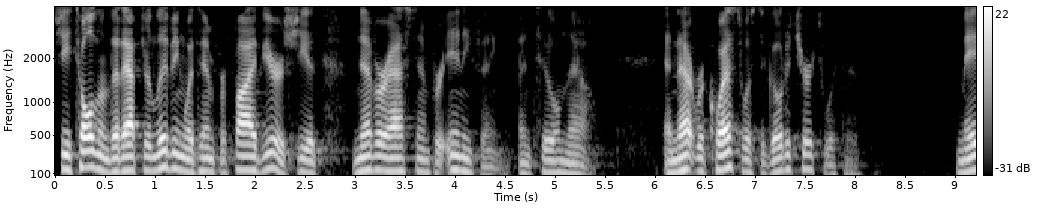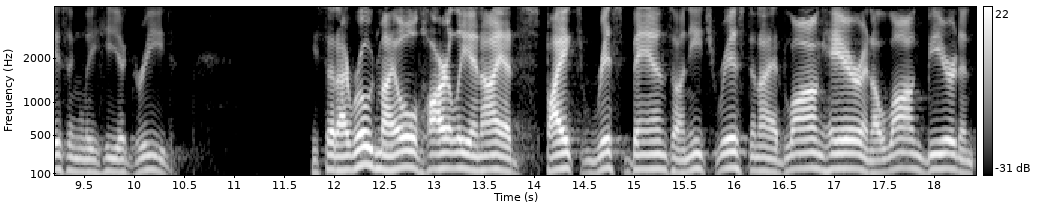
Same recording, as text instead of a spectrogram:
She told him that after living with him for five years, she had never asked him for anything until now. And that request was to go to church with her. Amazingly, he agreed. He said, I rode my old Harley and I had spiked wristbands on each wrist, and I had long hair and a long beard and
